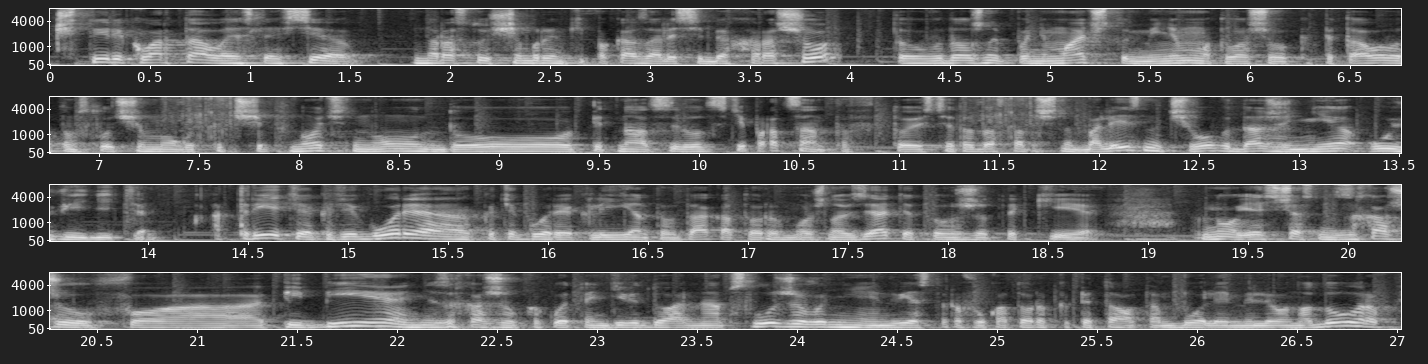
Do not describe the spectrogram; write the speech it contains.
4 квартала, если все на растущем рынке показали себя хорошо, то вы должны понимать, что минимум от вашего капитала в этом случае могут отщипнуть ну, до 15-20%. То есть это достаточно болезненно, чего вы даже не увидите. А третья категория, категория клиентов, да, которые можно взять, это уже такие, ну, я сейчас не захожу в PB, а, не захожу в какое-то индивидуальное обслуживание инвесторов, у которых капитал там более миллиона долларов,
